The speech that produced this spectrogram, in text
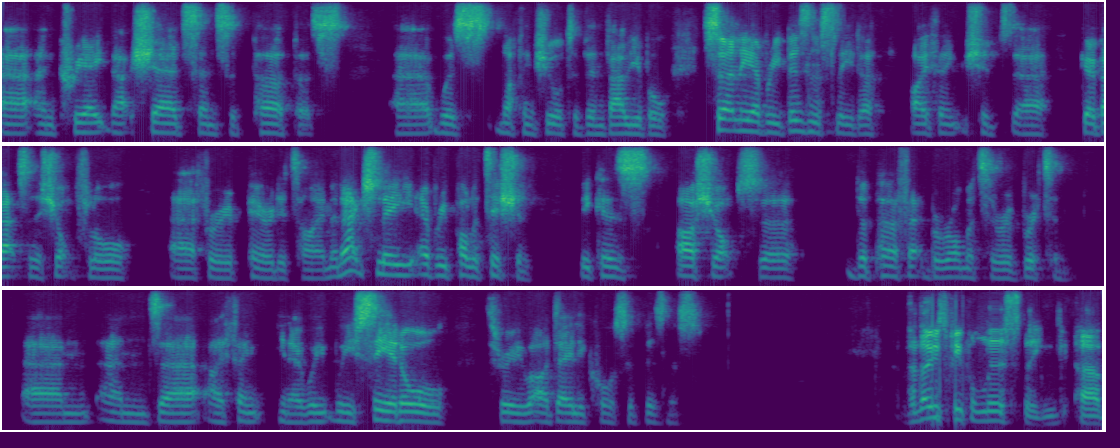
uh, and create that shared sense of purpose. Uh, was nothing short of invaluable. Certainly, every business leader, I think, should uh, go back to the shop floor uh, for a period of time. And actually, every politician, because our shops are the perfect barometer of Britain. Um, and uh, I think you know we, we see it all through our daily course of business. For those people listening, uh,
